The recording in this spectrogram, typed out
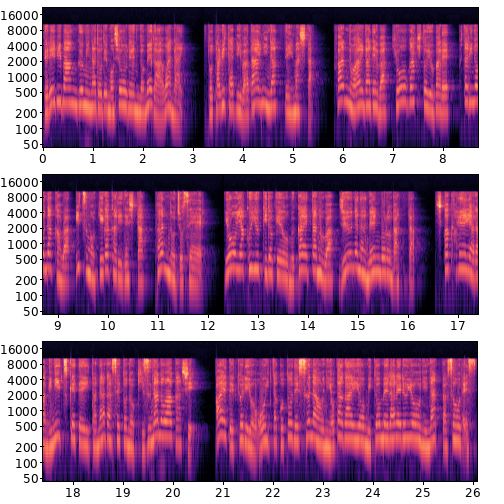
テレビ番組などでも少年の目が合わない。とたびたび話題になっていました。ファンの間では氷河期と呼ばれ、二人の仲はいつも気がかりでした。ファンの女性。ようやく雪解けを迎えたのは17年頃だった。四角平野が身につけていた長瀬との絆の証。あえて距離を置いたことで素直にお互いを認められるようになったそうです。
